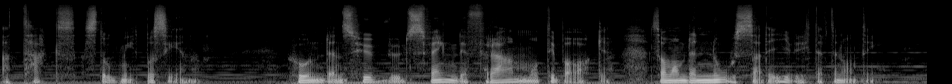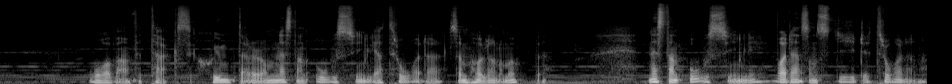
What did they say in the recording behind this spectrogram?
att Tax stod mitt på scenen. Hundens huvud svängde fram och tillbaka som om den nosade ivrigt efter någonting. Ovanför Tax skymtade de nästan osynliga trådar som höll honom uppe. Nästan osynlig var den som styrde trådarna,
